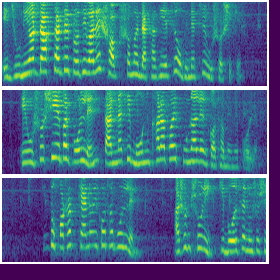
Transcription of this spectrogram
এই জুনিয়র ডাক্তারদের প্রতিবাদে সবসময় দেখা গিয়েছে অভিনেত্রী উষসীকে এই উষসী এবার বললেন, তার নাকি মন খারাপ হয় কুণালের কথা মনে পড়লেন কিন্তু হঠাৎ কেন এই কথা বললেন? আসুন শুনি, কি বলছেন উষসী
